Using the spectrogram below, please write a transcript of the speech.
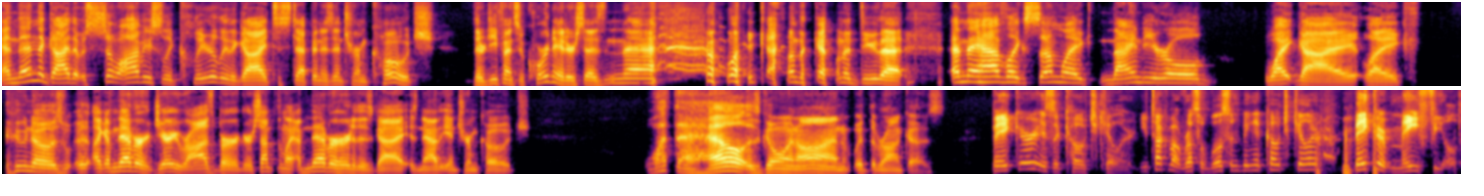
and then the guy that was so obviously clearly the guy to step in as interim coach their defensive coordinator says nah like i don't think i want to do that and they have like some like 90 year old white guy like who knows uh, like i've never jerry rosburg or something like i've never heard of this guy is now the interim coach what the hell is going on with the broncos Baker is a coach killer. You talk about Russell Wilson being a coach killer. Baker Mayfield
